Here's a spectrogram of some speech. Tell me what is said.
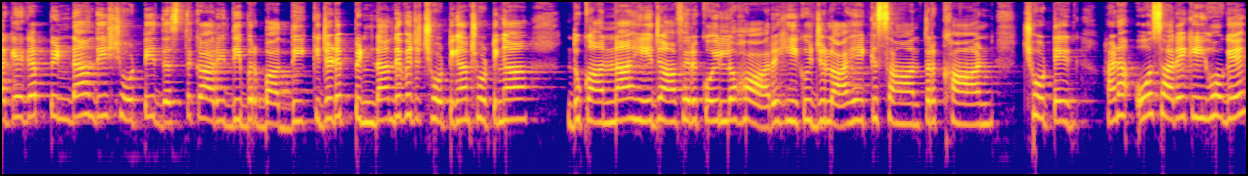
ਅੱਗੇ ਹੈਗਾ ਪਿੰਡਾਂ ਦੀ ਛੋਟੀ ਦਸਤਕਾਰੀ ਦੀ ਬਰਬਾਦੀ, ਕਿ ਜਿਹੜੇ ਪਿੰਡਾਂ ਦੇ ਵਿੱਚ ਛੋਟੀਆਂ-ਛੋਟੀਆਂ ਦੁਕਾਨਾਂ ਹੀ ਜਾਂ ਫਿਰ ਕੋਈ ਲੋਹਾਰ ਹੀ ਕੋਈ ਜੁਲਾਹੇ, ਕਿਸਾਨ ਤਰਖਾਨ ਛੋਟੇ, ਹਨਾ, ਉਹ ਸਾਰੇ ਕੀ ਹੋ ਗਏ?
